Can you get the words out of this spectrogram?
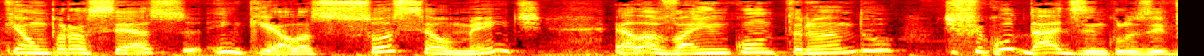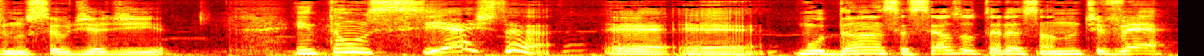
Que é um processo em que ela socialmente ela vai encontrando dificuldades, inclusive, no seu dia a dia. Então, se esta é, é, mudança, se essa alteração não tiver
